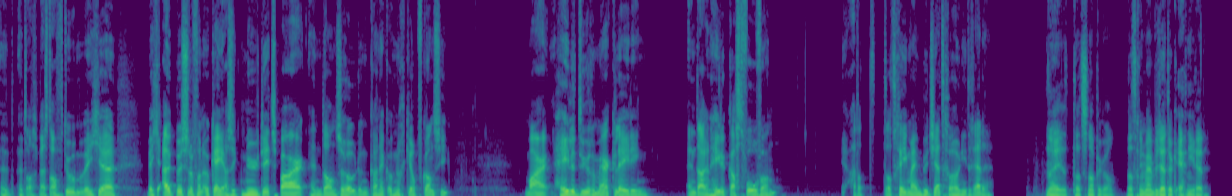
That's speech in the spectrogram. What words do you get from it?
het, het, was best af en toe een beetje, een beetje uitpuzzelen van... oké, okay, als ik nu dit spaar en dan zo, dan kan ik ook nog een keer op vakantie. Maar hele dure merkkleding en daar een hele kast vol van... ja, dat, dat ging mijn budget gewoon niet redden. Nee, dat, dat snap ik wel. Dat ging mijn budget ook echt niet redden.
